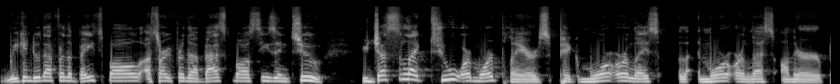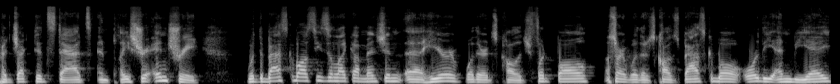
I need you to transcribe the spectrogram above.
we can do that for the baseball, uh, sorry, for the basketball season too. You just select two or more players, pick more or less, more or less on their projected stats, and place your entry. With the basketball season, like I mentioned uh, here, whether it's college football, uh, sorry, whether it's college basketball or the NBA,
